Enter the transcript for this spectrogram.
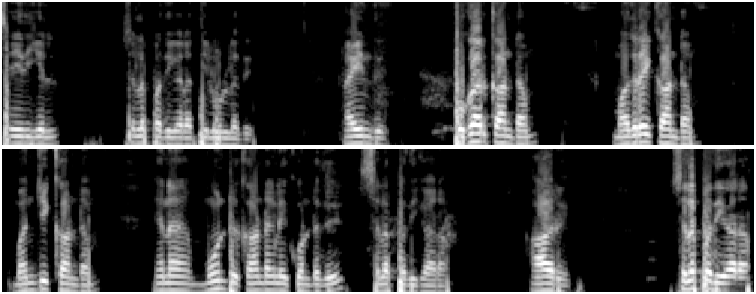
செய்திகள் சிலப்பதிகாரத்தில் உள்ளது. ஐந்து புகார் காண்டம் மதுரை காண்டம் வஞ்சி காண்டம் என மூன்று காண்டங்களை கொண்டது சிலப்பதிகாரம். ஆறு சிலப்பதிகாரம்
